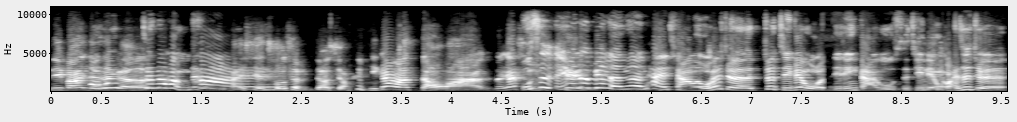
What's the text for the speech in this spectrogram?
你把你的那个真的很怕，还线搓成比较小，你干嘛倒啊？人家不是因为那边人真的太强了，我会觉得，就即便我已经打鼓十几年，我还是觉得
